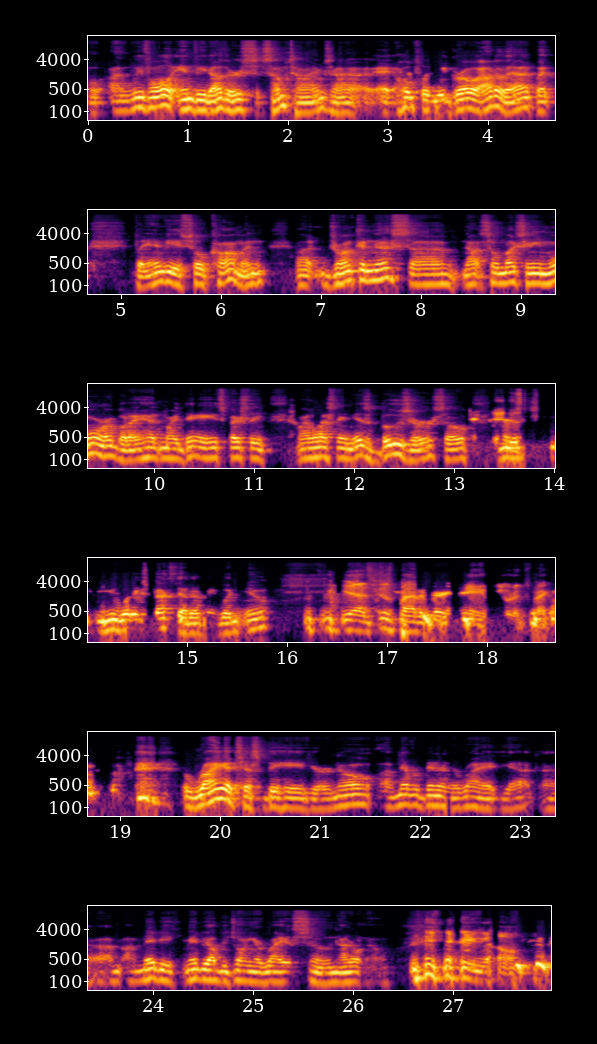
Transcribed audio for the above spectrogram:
we've all envied others sometimes. Uh, hopefully, we grow out of that. But but envy is so common. Uh, drunkenness, uh, not so much anymore. But I had my day. Especially my last name is Boozer, so you, you, would expect that of me, wouldn't you? yeah, it's just by the very name you would expect. Riotous behavior. No, I've never been in a riot yet. Uh, maybe maybe I'll be joining a riot soon. I don't know. there you go.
